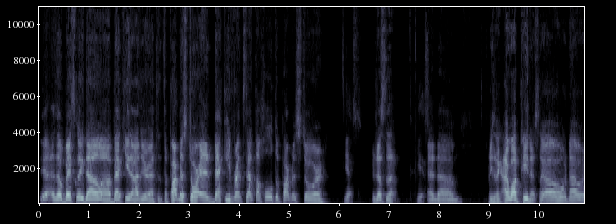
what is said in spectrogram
yeah, so basically now uh, Becky and Anya are at the department store, and Becky rents out the whole department store, Yes. just them. Yes. And um, he's like, I want penis. Like, oh no,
